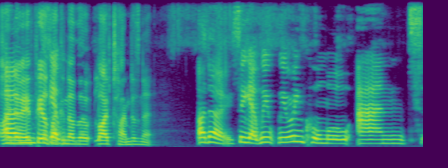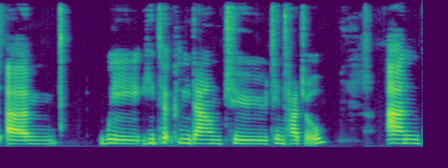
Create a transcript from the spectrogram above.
I know Um, it feels yeah, like another lifetime, doesn't it? I know. So yeah, we we were in Cornwall, and um, we he took me down to Tintagel, and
